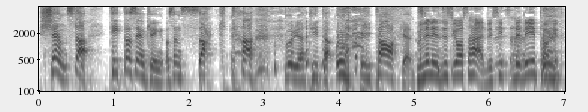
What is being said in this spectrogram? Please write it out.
känsla, tittar sig omkring och sen sakta börjar titta upp i taket. Men nej, nej, det ska vara så här. Du sitter, det, det är i taket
